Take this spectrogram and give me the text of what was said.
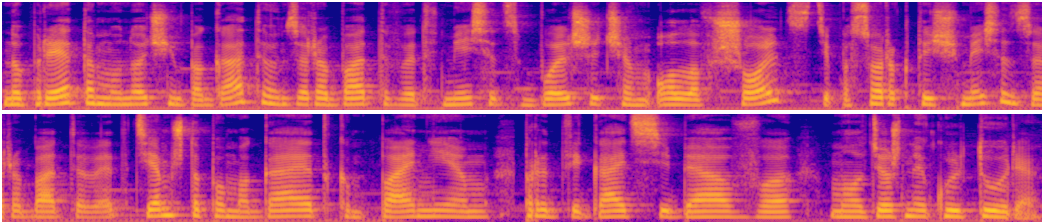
но при этом он очень богатый, он зарабатывает в месяц больше, чем Олаф Шольц, типа 40 тысяч в месяц зарабатывает тем, что помогает компаниям продвигать себя в молодежной культуре.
